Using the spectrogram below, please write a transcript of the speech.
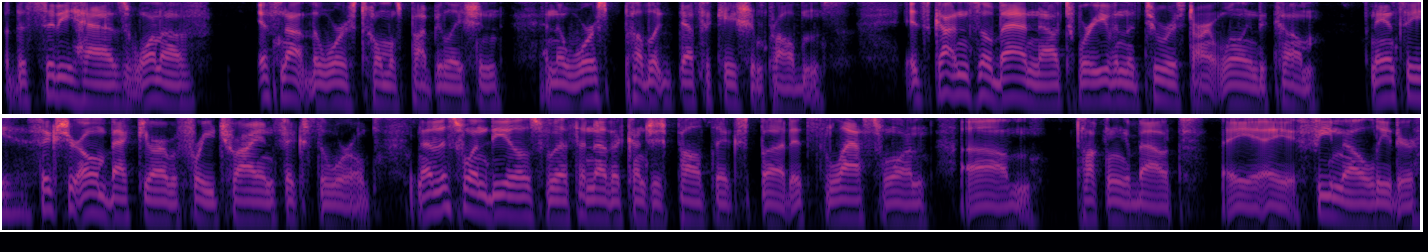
but the city has one of, if not the worst homeless population and the worst public defecation problems. It's gotten so bad now to where even the tourists aren't willing to come. Nancy, fix your own backyard before you try and fix the world. Now, this one deals with another country's politics, but it's the last one um, talking about a, a female leader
